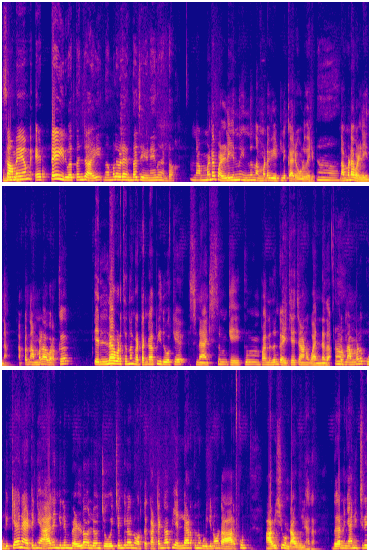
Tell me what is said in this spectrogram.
സമയം എട്ട് ഇരുപത്തഞ്ചായി. നമ്മളിവിടെ എന്താ ചെയ്യണേന്ന് കണ്ടോ? നമ്മുടെ പള്ളിയിൽ നിന്ന് ഇന്ന് നമ്മുടെ വീട്ടിൽ കരോൾ വരും. നമ്മുടെ പള്ളിയിൽ നിന്ന് അപ്പം നമ്മൾ അവർക്ക് എല്ലായിടത്തു നിന്നും കട്ടൻ കാപ്പി ഇതുമൊക്കെ സ്നാക്സും കേക്കും പലതും കഴിച്ചേച്ചാണ് വന്നത്. അപ്പം നമ്മൾ കുടിക്കാനായിട്ട് ഇനി ആരെങ്കിലും വെള്ളമല്ലോ ചോദിച്ചെങ്കിലോ എന്ന് ഓർത്ത് കട്ടൻ കാപ്പി എല്ലായിടത്തു നിന്നും കുടിക്കണോണ്ട് ആർക്കും ആവശ്യം ഉണ്ടാവില്ല അത്. അത് കാരണം ഞാൻ ഇച്ചിരി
